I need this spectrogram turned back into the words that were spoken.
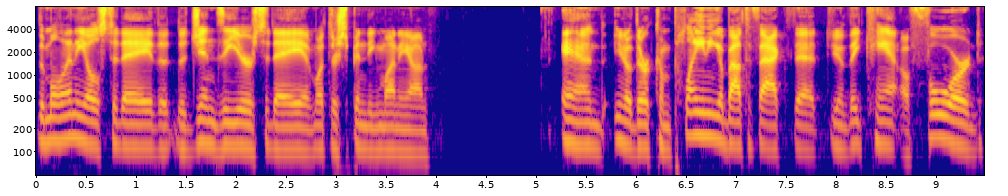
the millennials today, the, the Gen Zers today, and what they're spending money on, and you know they're complaining about the fact that you know they can't afford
